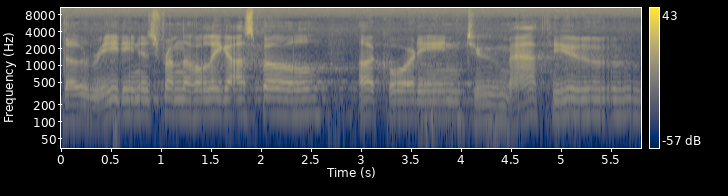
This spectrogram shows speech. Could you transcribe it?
The reading is from the Holy Gospel according to Matthew.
